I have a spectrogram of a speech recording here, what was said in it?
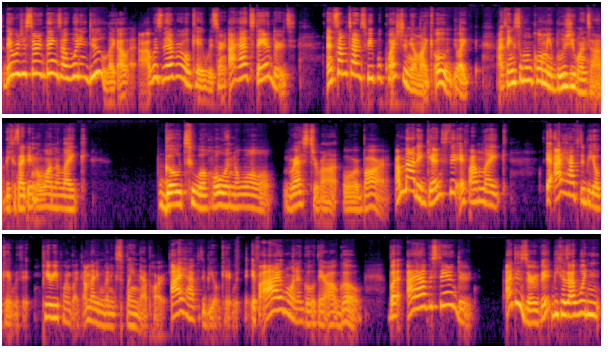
there were just certain things I wouldn't do. Like I I was never okay with certain. I had standards, and sometimes people question me. I'm like, oh, like I think someone called me bougie one time because I didn't want to like go to a hole in the wall restaurant or bar. I'm not against it if I'm like. I have to be okay with it. Period. Point blank. I'm not even going to explain that part. I have to be okay with it. If I want to go there, I'll go. But I have a standard. I deserve it because I wouldn't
